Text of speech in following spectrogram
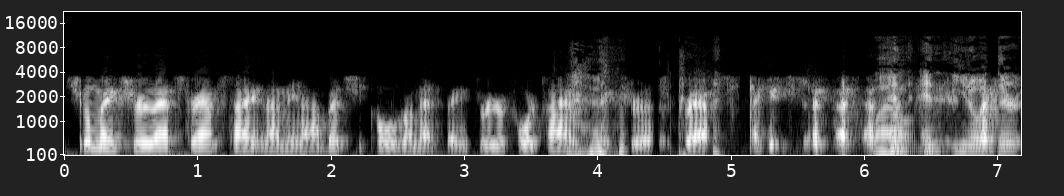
she'll make sure that strap's tight, and I mean, I bet she pulls on that thing three or four times to make sure that the strap's tight. Well, and, and you know? There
